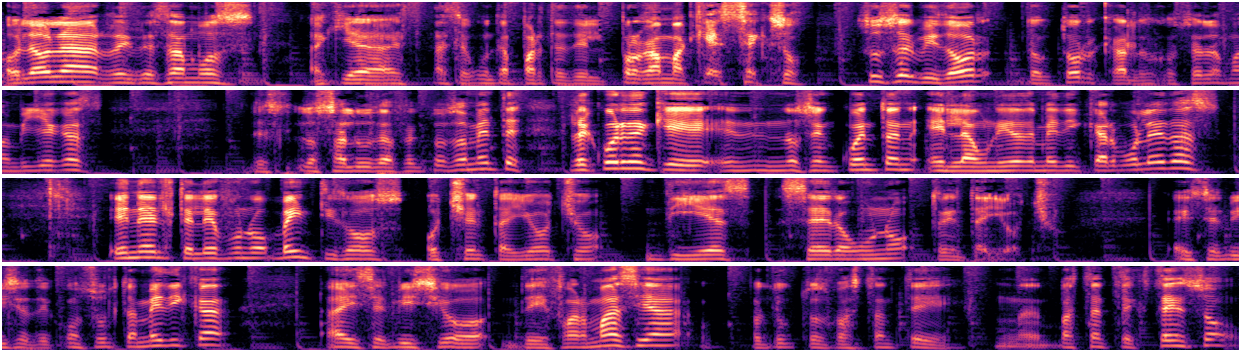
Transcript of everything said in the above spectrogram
Hola, hola, regresamos aquí a la segunda parte del programa que es sexo. Su servidor, doctor Carlos José Lomán Villegas, los saluda afectuosamente. Recuerden que nos encuentran en la unidad de médica Arboledas en el teléfono 22 88 10 01 38. Hay servicio de consulta médica, hay servicio de farmacia, productos bastante, bastante extenso,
